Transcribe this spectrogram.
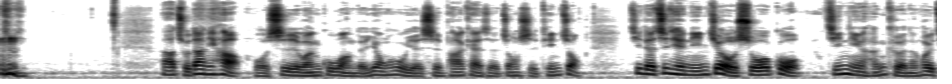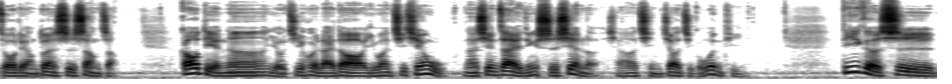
啊，楚大你好，我是玩股网的用户，也是 Podcast 的忠实听众。记得之前您就有说过，今年很可能会走两段式上涨，高点呢有机会来到一万七千五，那现在已经实现了，想要请教几个问题。第一个是。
